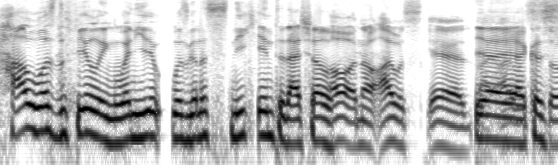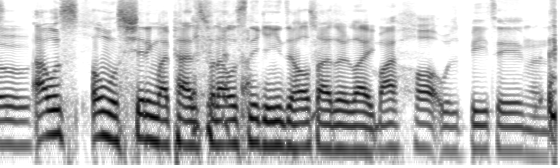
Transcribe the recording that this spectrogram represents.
how was the feeling when you was gonna sneak into that show? Oh no, I was scared. I- I yeah, yeah, because so I was almost shitting my pants when I was sneaking into Holzweiler. Like, my heart was beating, and you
